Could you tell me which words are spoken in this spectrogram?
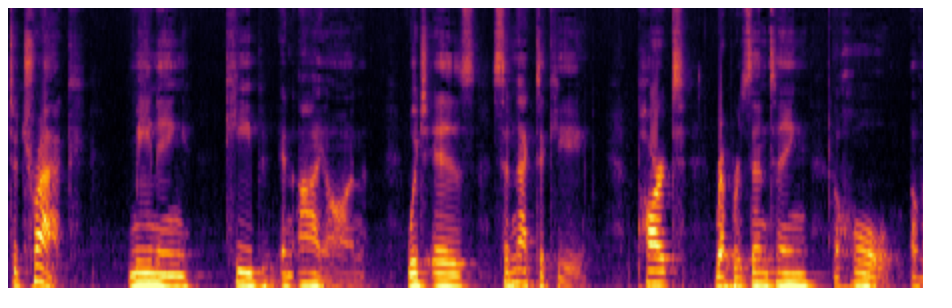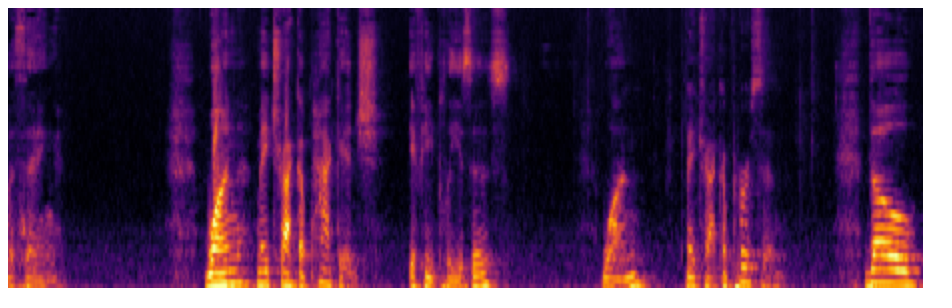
To track, meaning keep an eye on, which is synecdoche, part representing the whole of a thing. One may track a package if he pleases. One may track a person, though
